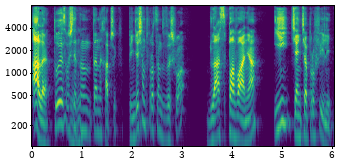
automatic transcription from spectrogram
Ale tu jest właśnie Mhm. ten, ten haczyk. 50% wyszło dla spawania i cięcia profili.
